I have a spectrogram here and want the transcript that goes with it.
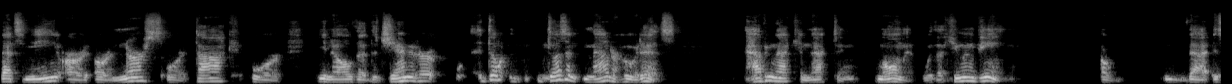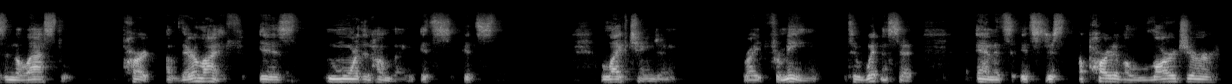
that's me or or a nurse or a doc or you know the the janitor it don't doesn't matter who it is. Having that connecting moment with a human being that is in the last part of their life is more than humbling. It's it's life changing, right? For me to witness it, and it's it's just a part of a larger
